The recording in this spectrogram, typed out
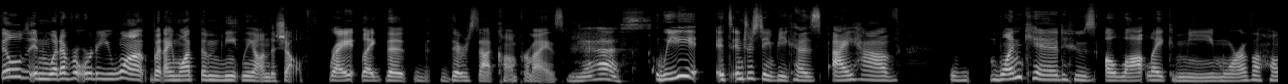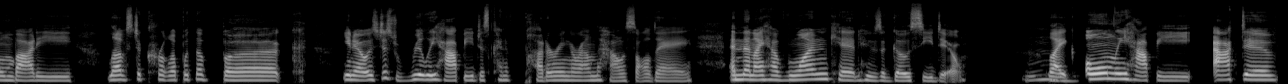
filled in whatever order you want, but I want them neatly on the shelf, right? Like the, the there's that compromise. Yes. We it's interesting because I have one kid who's a lot like me, more of a homebody, loves to curl up with a book, you know, is just really happy, just kind of puttering around the house all day. And then I have one kid who's a go see do, mm. like only happy, active,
